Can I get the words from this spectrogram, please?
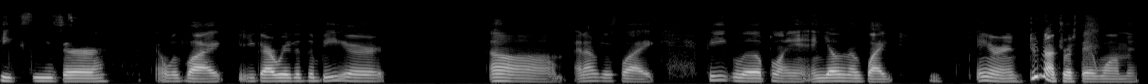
Pieck sees her and was like, You got rid of the beard. Um, and I'm just like, Pieck love playing and Yelena's like, Eren, do not trust that woman.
